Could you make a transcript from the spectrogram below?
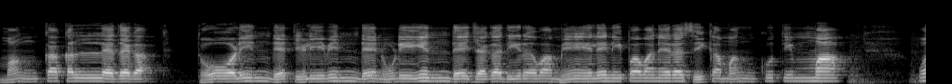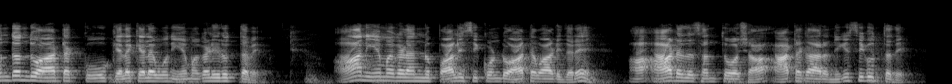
ಮಂಕ ಕಲ್ಲೆದೆಗ, ತೋಳಿಂದೆ ತಿಳಿವಿಂದೆ ನುಡಿಯಿಂದೆ ಜಗದಿರುವ ಮೇಲೆ ನಿಪವನೆರಸಿಕ ಮಂಕುತಿಮ್ಮ. ಒಂದೊಂದು ಆಟಕ್ಕೂ ಕೆಲ ಕೆಲವು ನಿಯಮಗಳಿರುತ್ತವೆ. ಆ ನಿಯಮಗಳನ್ನು ಪಾಲಿಸಿಕೊಂಡು ಆಟವಾಡಿದರೆ ಆ ಆಟದ ಸಂತೋಷ ಆಟಗಾರನಿಗೆ ಸಿಗುತ್ತದೆ.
